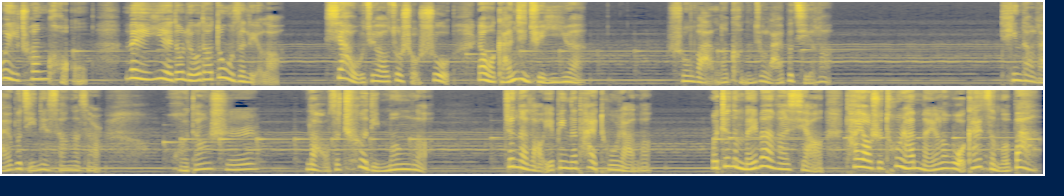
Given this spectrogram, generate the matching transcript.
胃穿孔，胃液都流到肚子里了，下午就要做手术，让我赶紧去医院。说晚了可能就来不及了。”听到“来不及”那三个字儿，我当时脑子彻底懵了。真的，姥爷病得太突然了，我真的没办法想，他要是突然没了，我该怎么办？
